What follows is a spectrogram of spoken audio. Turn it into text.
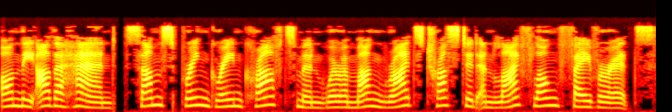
On the other hand, some Spring Green craftsmen were among Wright's trusted and lifelong favorites.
